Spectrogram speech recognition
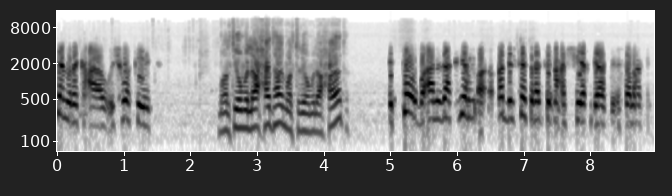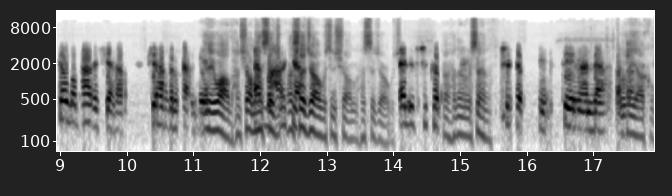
كم ركعه وش وقت؟ مالت يوم الأحد؟ هاي مالت اليوم الأحد؟ التوبه أنا ذاك اليوم قبل فتره سمع الشيخ قال صلاة التوبة بهذا الشهر شهر ذي القعدة. إي واضح. إن شاء الله هسه. هسه جاوبك إن شاء الله هسه جاوبك ألف شكر. أهلا وسهلا. شكر. الله. الله. حياكم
